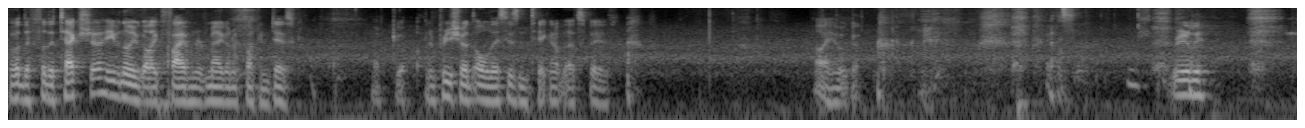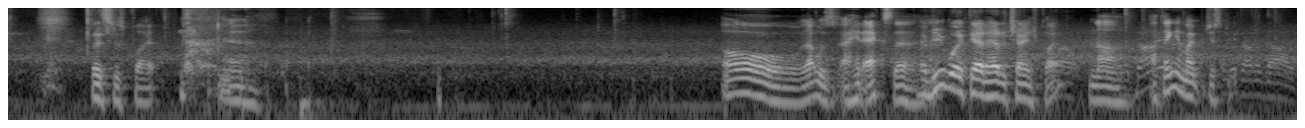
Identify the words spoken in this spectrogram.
for the for the texture, even though you've got like 500 meg on a fucking disc. Oh god. I'm pretty sure all this isn't taking up that space. oh, here we go. Really? Let's just play it. Yeah. Oh, that was I hit X there. Have you worked out how to change play? Nah, I think it might just be. without a doubt.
